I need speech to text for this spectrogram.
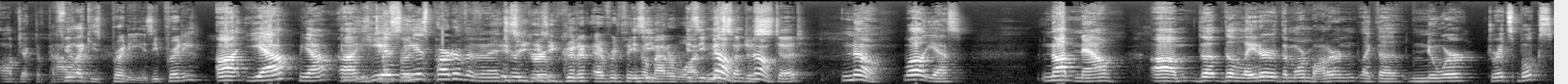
object of power. I feel like he's pretty. Is he pretty? uh, yeah, yeah. Uh, He's he is he is part of an Is he, group. is he good at everything, Is no he, matter what? Is he No, no. misunderstood? No. Well, yes. Not now. Um, the the later, the more modern, like the newer Drizzt books,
